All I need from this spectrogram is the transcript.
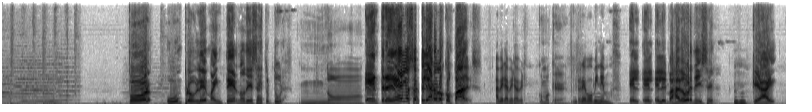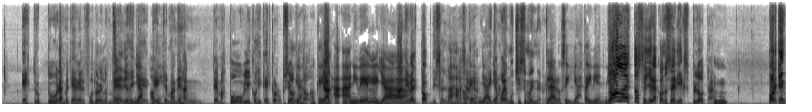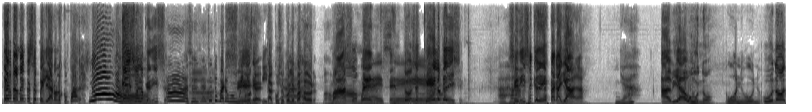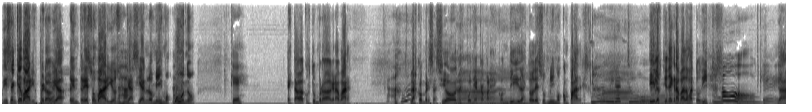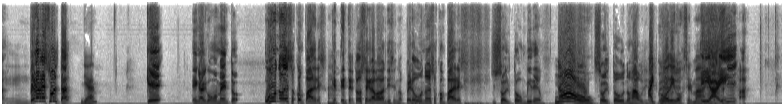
por un problema interno de esas estructuras. Mm, No. Entre ellos se pelearon los compadres. A ver, a ver, a ver. ¿Cómo que? Rebobinemos. El, el- el embajador dice que hay estructuras metidas en el fútbol, en los medios y ya, que, manejan temas públicos y que hay corrupción Ya, y todo. ok. ¿ya? A, nivel ya. A nivel top, dice el nombre. Ajá, o sea, ok, ya, y ya. que mueven muchísimo dinero. Claro, sí, ya está ahí bien. ya. Todo esto se llega a conocer y explota porque internamente se pelearon los compadres. ¡No! Eso es lo que dice. Ah, se, se- se tomaron un Sí. cepillo. Te acuso con el embajador. Más o menos. Más No o menos. ser. Entonces, ¿qué es lo que dicen? Ajá. Se dice que de esta gallada ¿Ya? había uno, Uno, uno. uno dicen que varios, pero Ya. había entre esos varios Ajá. que hacían lo mismo, Ajá. uno ¿Qué? estaba acostumbrado a grabar Ajá. las conversaciones, Ah. ponía cámaras escondidas, todo de sus mismos compadres. Ah, mira tú. Y los tiene grabados a toditos. Oh, ok. Ya. Pero resulta ¿Ya? que en algún momento uno de esos compadres, Ajá. que entre todos se grababan, dicen, ¿no? Pero Ajá. uno de esos compadres soltó un video, ¡No! soltó unos audios. Hay códigos, hermano. Y ahí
